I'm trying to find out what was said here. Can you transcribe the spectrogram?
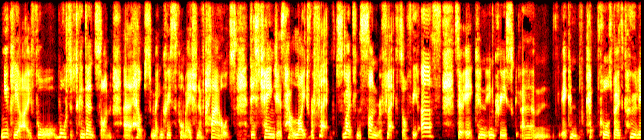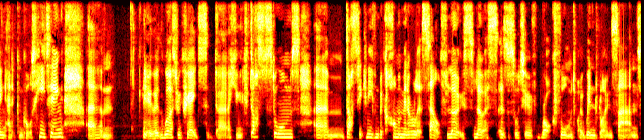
nuclei for water to condense on. Uh, helps increase the formation of clouds. This changes how light reflects. Light from the sun reflects off the earth, so it can increase. Um, it can c- cause both cooling and it can cause heating. Um, you know, the worst we create uh, huge dust storms. Um, dust, it can even become a mineral itself, loess, loess as a sort of rock formed by wind-blown sand.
